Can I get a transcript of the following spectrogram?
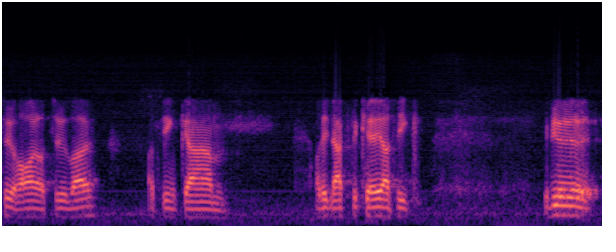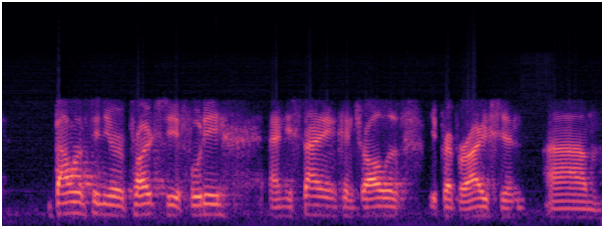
too high or too low. I think um, I think that's the key. I think if you're balanced in your approach to your footy and you stay in control of your preparation, um,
